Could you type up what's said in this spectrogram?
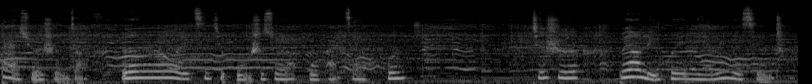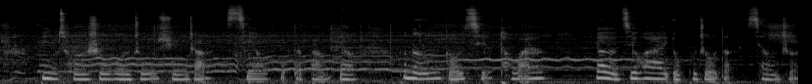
大学深造；有的人认为自己五十岁了，无法再婚。其实，不要理会年龄的限制，并从生活中寻找鲜活的榜样，不能苟且偷安。要有计划、有步骤的向着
